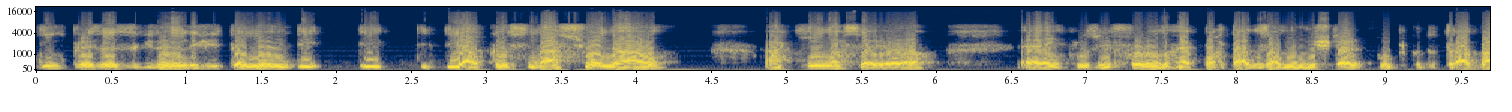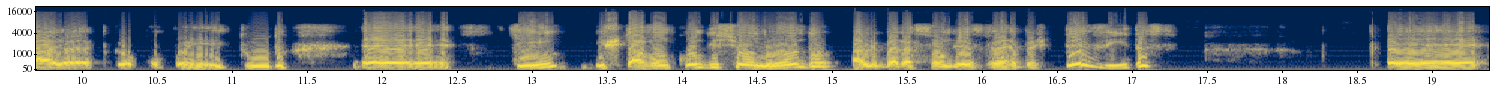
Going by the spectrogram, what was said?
de empresas grandes de tamanho de, de, de alcance nacional aqui em Maceió, é, inclusive foram reportados ao Ministério Público do Trabalho, a época eu acompanhei tudo, é, que estavam condicionando a liberação das verbas devidas é,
